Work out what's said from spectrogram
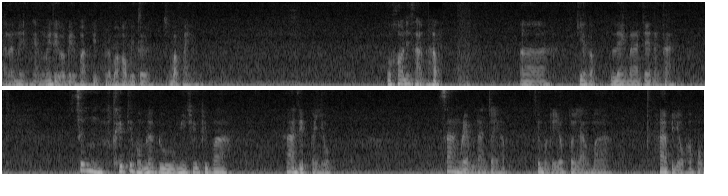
อันนั้นเนี่ยยังไม่ถือว่าเป็นความผิดพรบคอมพิวเตอร์ฉบับใหม่ หัวข้อที่สามครับเเกี่ยวกับแรงบันดาลใจต่างๆ ซึ่งคลิปที่ผมเลือกดูมีชื่อคลิปว่าห้าสิบประโยค สร้างแรงบันดาลใจครับ ซึ่งผมจะยกตัวอย่างมาห้าประโยคครับผม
